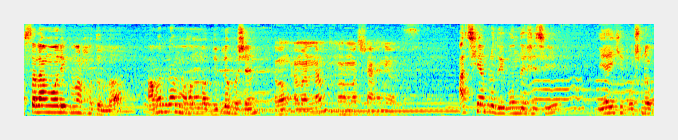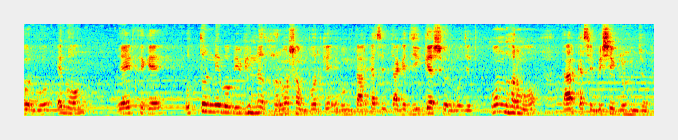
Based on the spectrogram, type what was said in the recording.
আসসালামু আলাইকুম রহমতুল্লাহ। আমার নাম মোহাম্মদ বিপ্লব হোসেন। এবং আমার নাম মোহাম্মদ শাহানি আজকে আমরা দুই বন্ধু এসেছি এআইকে প্রশ্ন করব এবং এআই থেকে উত্তর নেব বিভিন্ন ধর্ম সম্পর্কে এবং তার কাছে তাকে জিজ্ঞাসা করব যে কোন ধর্ম তার কাছে বেশি গ্রহণযোগ্য।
